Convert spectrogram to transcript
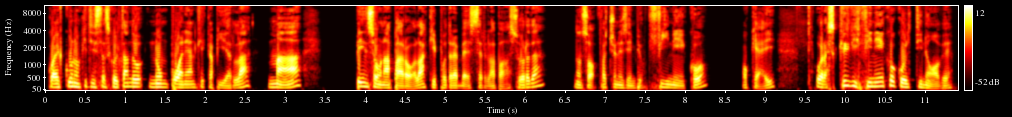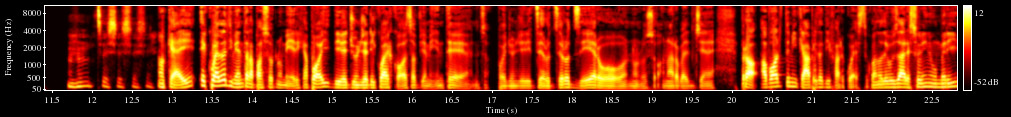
qualcuno che ci sta ascoltando non può neanche capirla, ma penso a una parola che potrebbe essere la password, non so, faccio un esempio, Fineco, ok? Ora scrivi Fineco col T9. Mm-hmm, sì, sì, sì, sì, Ok? E quella diventa la password numerica. Poi devi aggiungergli qualcosa, ovviamente. Non so, puoi aggiungergli 000 o non lo so, una roba del genere. Però a volte mi capita di fare questo. Quando devo usare solo i numeri,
